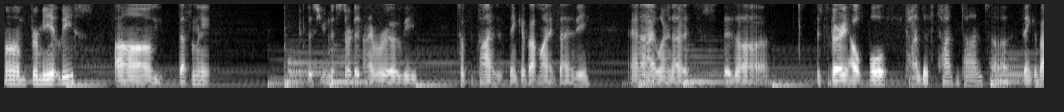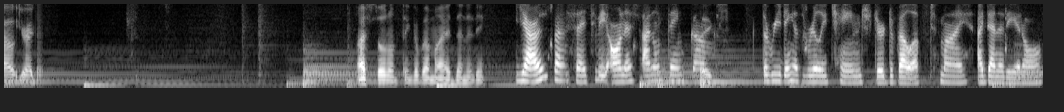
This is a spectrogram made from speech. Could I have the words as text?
um for me at least um definitely this unit started, and I really took the time to think about my identity, and I learned that it's it's uh it's very helpful time to time to time to think about your identity. I still don't think about my identity. Yeah, I was about to say, to be honest, I don't think um, the reading has really changed or developed my identity at all.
